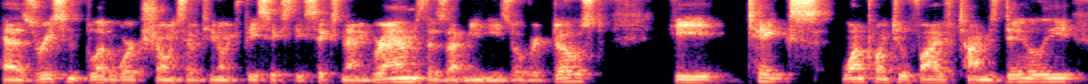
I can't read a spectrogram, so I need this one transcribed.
has recent blood work showing 17 OHP 66 nanograms. Does that mean he's overdosed? He takes 1.25 times daily.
